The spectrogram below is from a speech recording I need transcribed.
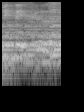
me good.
